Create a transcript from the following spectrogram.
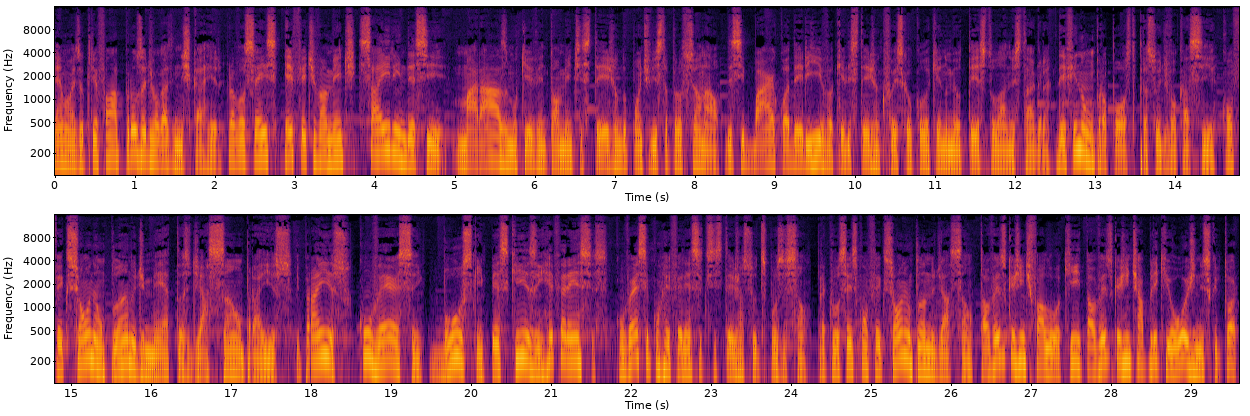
tema, mas eu queria falar para os advogados de início de carreira, para vocês efetivamente saírem desse marasmo que eventualmente estejam do ponto de vista profissional, desse barco à deriva que eles estejam, que foi isso que eu coloquei no meu texto lá no Instagram. Definam um propósito para sua advocacia, confeccionem um plano de metas, de ação para isso. E para isso, conversem, busquem, pesquisem referências. Conversem com referências que estejam à sua disposição, para que vocês confeccionem um plano de ação. Talvez o que a gente falou aqui, talvez o que a gente aplique hoje no escritório,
